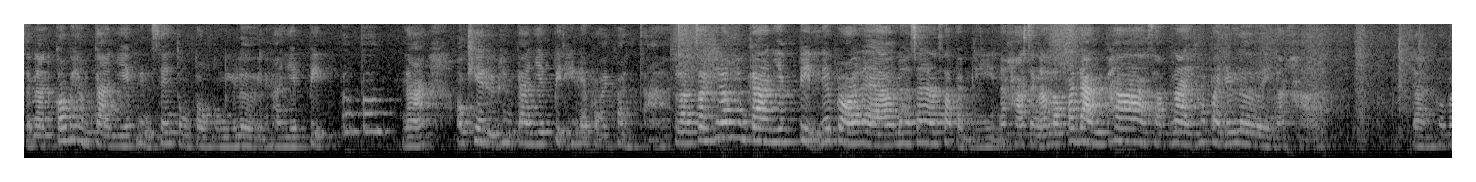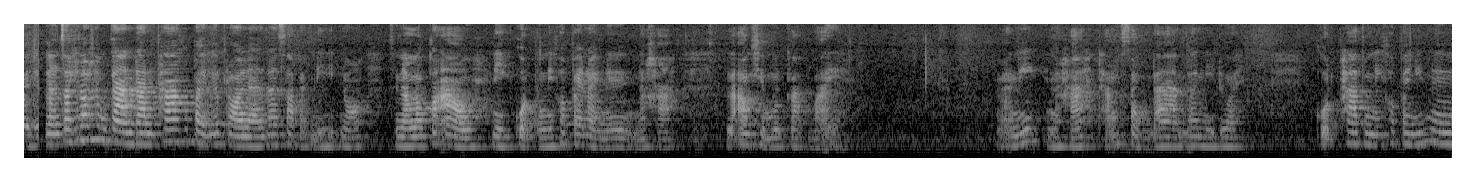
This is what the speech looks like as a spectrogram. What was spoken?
จากนั้นก็ไปทำการเย็บหนึ่งเส้นตรงๆตรงนี้เลยนะคะ เย็บปิดปึ๊บปึ๊บนะ โอเคเดี๋ยวทำการเย็บปิดให้เรียบร้อยก่อนจ้า หลังจากที่เราทำการเย็บปิดเรียบร้อยแล้วนะคะจะได้ลักษณะแบบนี้นะคะ จากนั้นเราก็ดันผ้าซับในเข้าไปได้เลยนะคะ ดันเข้าไปหลังจากที่เราทำการดันผ้าเข้าไปเรียบร้อยแล้วได้ลักษณะแบบนี้เนาะจากนั้นเราก็เอานี่กดตรงนี้เข้าไปหน่อยนึงนะคะ แล้วเอาเข็มหมุดกลัดไว้อันนี้นะคะ ทั้งสองด้านด้านนี้ด้วย กดผ้าตรงนี้เข้าไปนิดนึง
